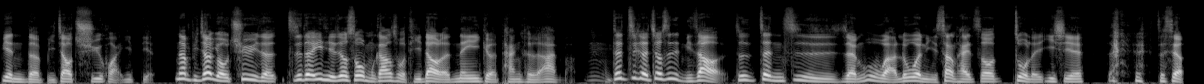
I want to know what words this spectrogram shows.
变得比较趋缓一点。那比较有趣的、值得一提，就是说我们刚刚所提到的那一个弹劾案嘛。嗯，这这个就是你知道，就是政治人物啊，如果你上台之后做了一些 这是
